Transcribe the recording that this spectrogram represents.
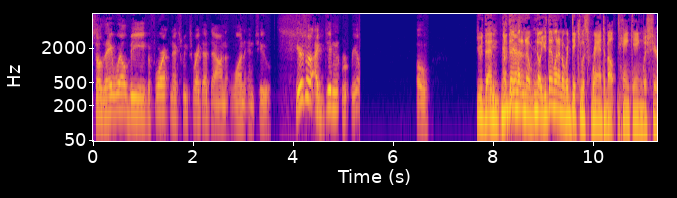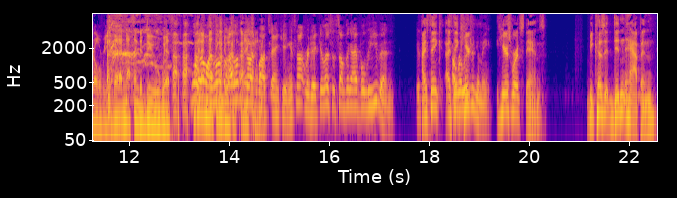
So they will be before next week's. Write that down. One and two. Here's what I didn't realize. Oh, You then you then went in a no. You then went on a ridiculous rant about tanking with Cheryl Reeve that had nothing to do with. Well, that had no, I love, to do with I love to talk about tanking. It's not ridiculous. It's something I believe in. It's I think I think here- religion to me. here's where it stands. Because it didn't happen,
